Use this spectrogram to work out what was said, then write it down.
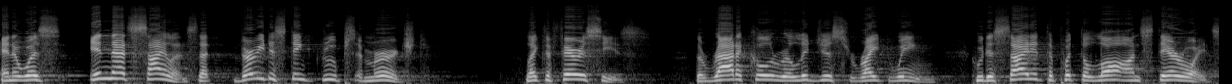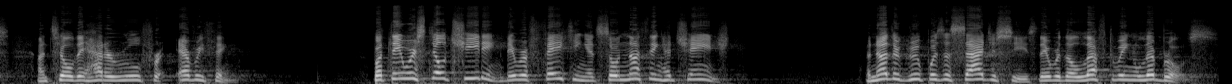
And it was in that silence that very distinct groups emerged, like the Pharisees, the radical religious right wing, who decided to put the law on steroids until they had a rule for everything. But they were still cheating. They were faking it, so nothing had changed. Another group was the Sadducees. They were the left-wing liberals,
